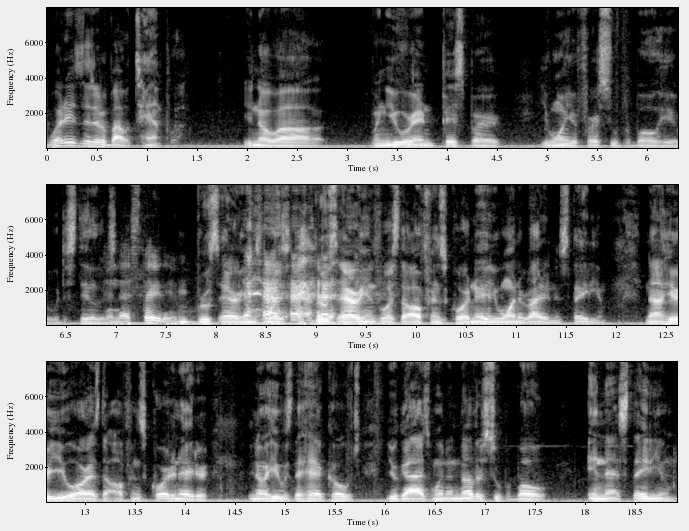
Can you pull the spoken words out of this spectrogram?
What is it about Tampa? You know, uh, when you were in Pittsburgh, you won your first Super Bowl here with the Steelers. In that stadium. Bruce Arians was Bruce Arians was the offensive coordinator. You won it right in the stadium. Now here you are as the offensive coordinator. You know he was the head coach. You guys win another Super Bowl in that stadium.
